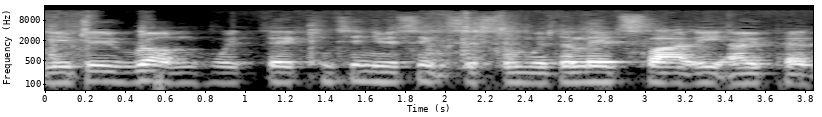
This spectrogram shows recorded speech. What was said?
you do run with the continuous ink system with the lid slightly open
